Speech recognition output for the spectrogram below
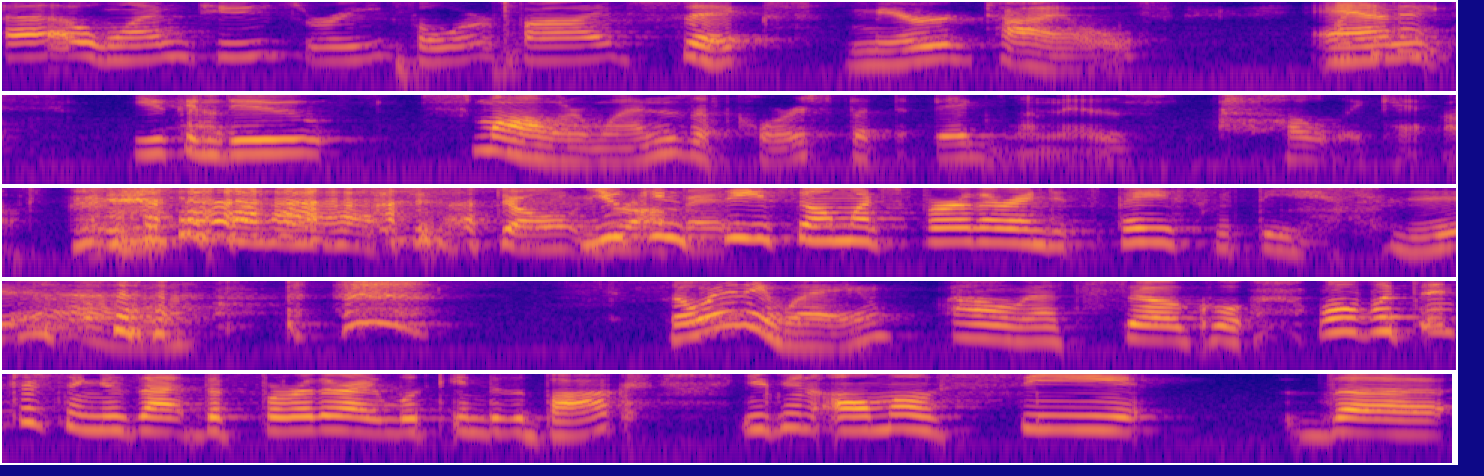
uh, one, two, three, four, five, six mirrored tiles. And dice. You can uh, do smaller ones, of course, but the big one is holy cow. Just don't. You drop can it. see so much further into space with these. Yeah. so, anyway, Oh, that's so cool. Well, what's interesting is that the further I look into the box, you can almost see the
